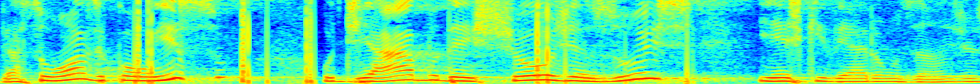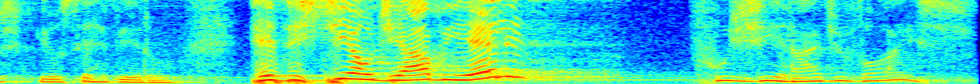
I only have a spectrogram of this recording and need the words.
Verso 11: Com isso, o diabo deixou Jesus e eis que vieram os anjos e o serviram. Resistir ao diabo e ele fugirá de vós.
